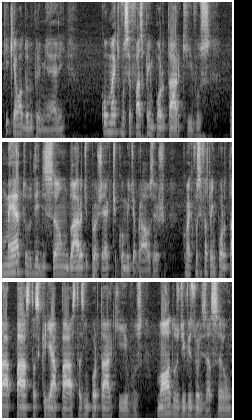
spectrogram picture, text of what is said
que, que é o Adobe Premiere, como é que você faz para importar arquivos, o método de edição do de Project com Media Browser, como é que você faz para importar pastas, criar pastas, importar arquivos, modos de visualização,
